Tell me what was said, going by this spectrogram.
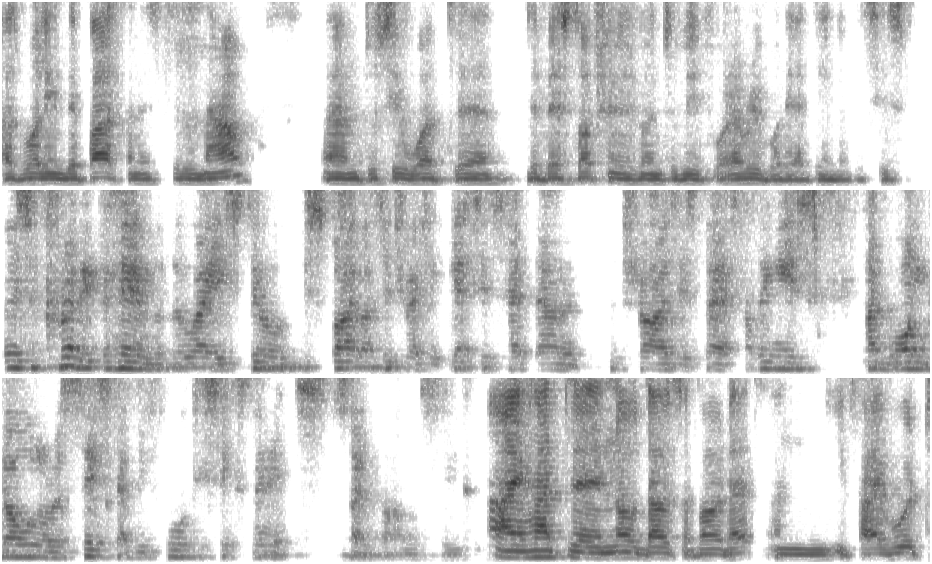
as well in the past and still now. Um, to see what uh, the best option is going to be for everybody at the end of the season. It's a credit to him that the way he still, despite that situation, gets his head down and, and tries his best. I think he's had one goal or assist every 46 minutes so far this season. I had uh, no doubts about that. And if I would,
